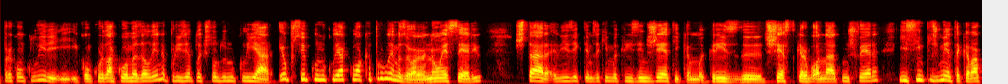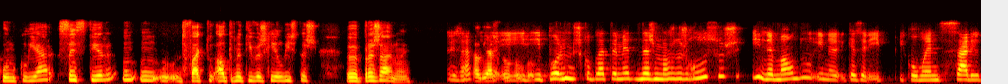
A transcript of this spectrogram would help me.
para concluir e, e, concordar com a Madalena, por exemplo, a questão do nuclear. Eu percebo que o nuclear coloca problemas. Agora, não é sério estar a dizer que temos aqui uma crise energética, uma crise de, de excesso de carbono na atmosfera e simplesmente acabar com o nuclear sem se ter, um, um, de facto, alternativas realistas uh, para já, não é? Exato, Aliás, e, e pôr-nos completamente nas mãos dos russos e na mão do. E na, quer dizer, e, e como é necessário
